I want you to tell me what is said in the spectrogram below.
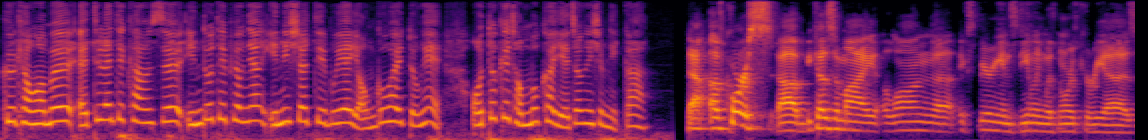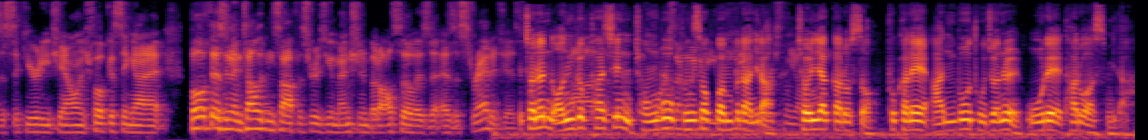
그 경험을 애틀랜틱 카운슬 인도태평양 이니셔티브의 연구 활동에 어떻게 접목할 예정이십니까? Now, of course, uh, because of my long uh, experience dealing with North Korea as a security challenge, focusing on it both as an intelligence officer, as you mentioned, but also as a, as a strategist. 저는 언급하신 정보 분석관뿐 아니라 전략가로서 북한의 안보 도전을 오래 다루었습니다.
